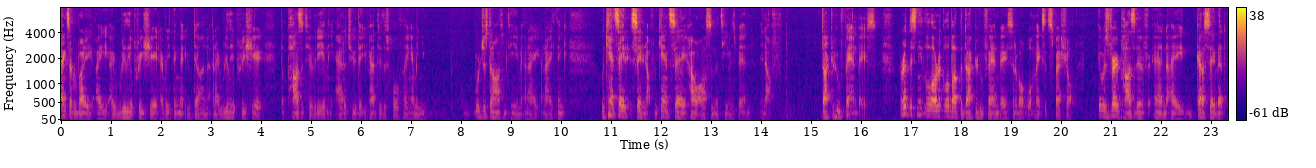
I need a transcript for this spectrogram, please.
thanks, everybody. I, I really appreciate everything that you've done, and I really appreciate the positivity and the attitude that you've had through this whole thing. I mean, we're just an awesome team, and I and I think we can't say it, say it enough. We can't say how awesome the team has been enough. Doctor Who fan base. I read this neat little article about the Doctor Who fan base and about what makes it special. It was very positive, and I gotta say that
